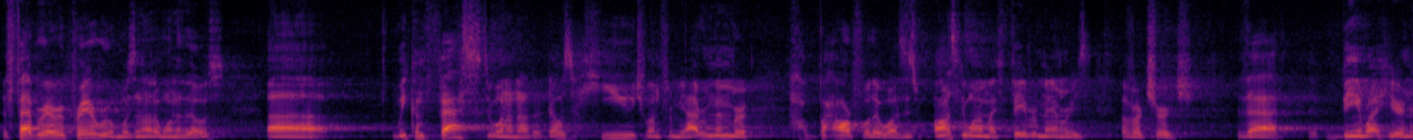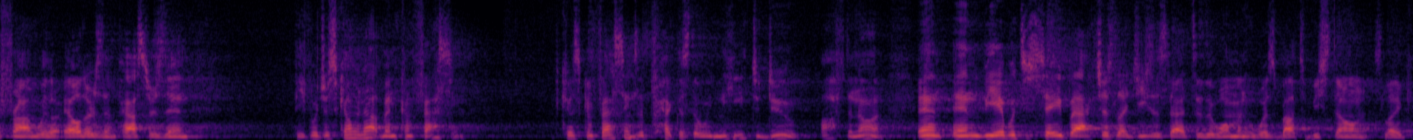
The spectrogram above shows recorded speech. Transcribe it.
The February prayer room was another one of those. Uh, we confess to one another. That was a huge one for me. I remember how powerful that was. It's honestly one of my favorite memories of our church. That being right here in the front with our elders and pastors and people just coming up and confessing. Because confessing is a practice that we need to do off and on. And, and be able to say back, just like Jesus said to the woman who was about to be stoned, it's like,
